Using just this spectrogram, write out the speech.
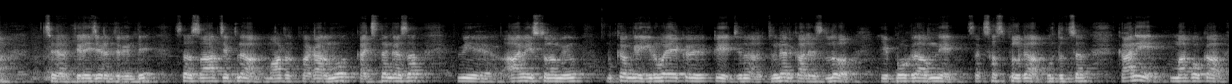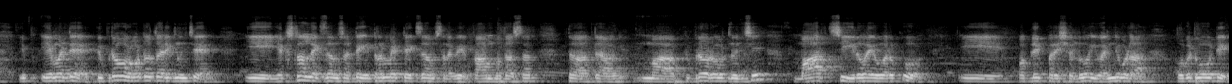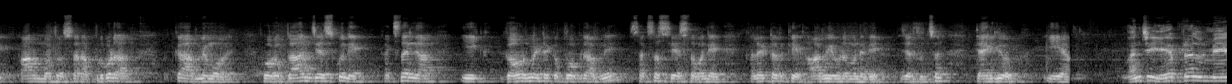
తెలియజేయడం జరిగింది. సో సార్ చెప్పిన మాట ప్రకారము ఖచ్చితంగా సార్ మీ హామీ ఇస్తున్నాము మేము. ముఖ్యంగా ఇరవై ఒకటి జూనియర్ కాలేజీలో ఈ ప్రోగ్రామ్ని సక్సెస్ఫుల్గా ఉంటుంది సార్. కానీ మాకు ఒక ఇప్- ఏమంటే ఫిబ్రవరి ఒకటో తారీఖు నుంచే ఈ ఎక్స్టర్నల్ ఎగ్జామ్స్ అంటే ఇంటర్మీడియట్ ఎగ్జామ్స్ అనేవి ప్రారంభమవుతాయి సార్. మా ఫిబ్రవరి ఒకటి నుంచి మార్చి ఇరవై వరకు ఈ పబ్లిక్ పరీక్షలు ఇవన్నీ కూడా ఒకటి ఒకటి ప్రారంభమవుతాయి సార్. అప్పుడు కూడా ఇంకా మేము ఒక ప్లాన్ చేసుకుని ఖచ్చితంగా ఈ గవర్నమెంట్ యొక్క ప్రోగ్రామ్ని సక్సెస్ చేస్తామని కలెక్టర్కి హామీ ఇవ్వడం అనేది జరుగుతుంది సార్. Thank you. ఈ మంచి ఏప్రిల్ మే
